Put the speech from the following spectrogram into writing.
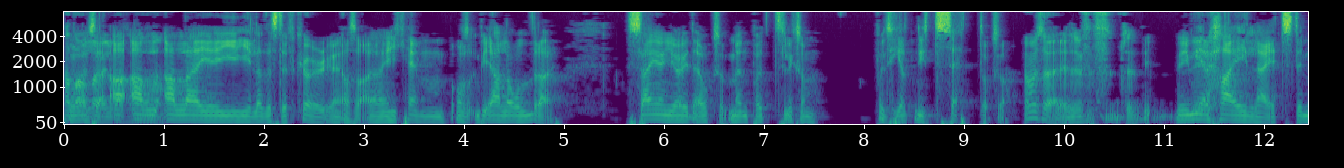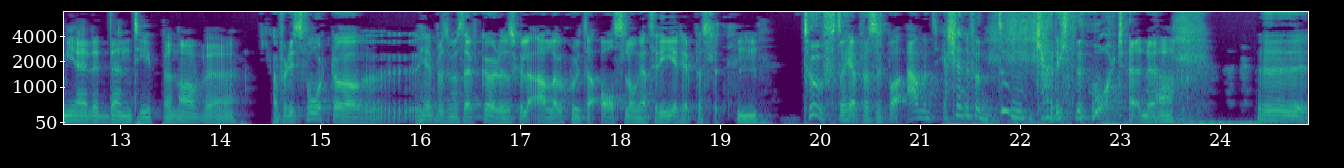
alla här, all, alla gillade Steph Curry. Alltså, han gick hem och, i alla åldrar. Zion gör ju det också, men på ett, liksom, på ett helt nytt sätt också. Ja men så är det. Det är mer highlights, det är mer den typen av... eh, Ja för det är svårt att... Helt plötsligt med Steph Curry, då skulle alla skjuta aslånga treor helt plötsligt. mm, Tufft och helt plötsligt bara, ah, men jag känner för att dunka riktigt hårt här nu. ja, Eh,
